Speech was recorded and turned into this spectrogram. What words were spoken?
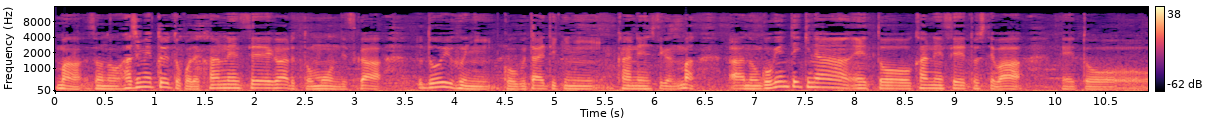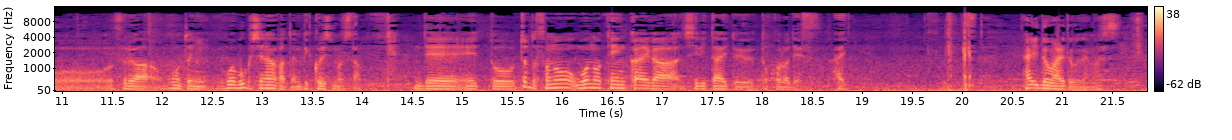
まあ、その初めというところで関連性があると思うんですがどういうふうにこう具体的に関連してくる、まあ、あの語源的な、えっと、関連性としては、えっと、それは本当にこれ僕知らなかったのでびっくりしましたで、えっと、ちょっとその後の展開が知りたいというところです。はいはい、どうもありがとうございます。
